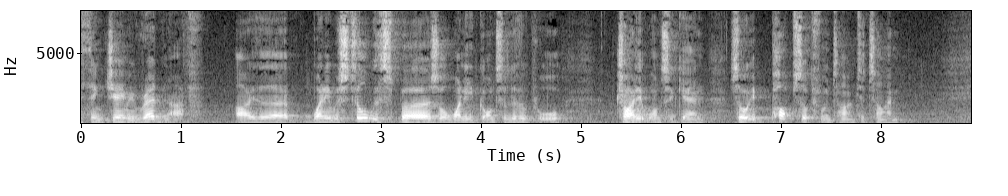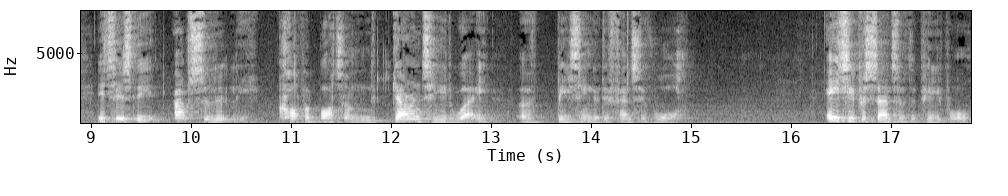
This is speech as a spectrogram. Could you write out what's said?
think Jamie Redknapp, either when he was still with Spurs or when he'd gone to Liverpool, tried it once again. So it pops up from time to time. It is the absolutely copper bottomed, guaranteed way of beating a defensive wall. 80% of the people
